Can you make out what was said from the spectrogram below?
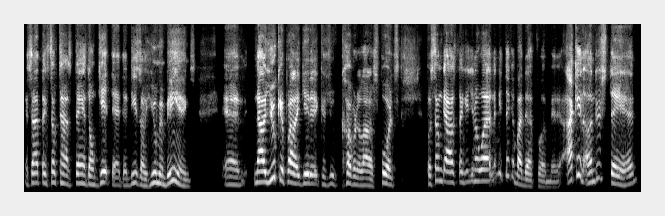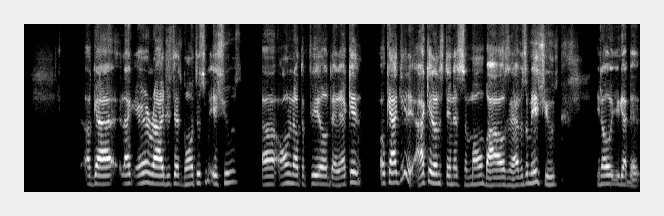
And so I think sometimes fans don't get that, that these are human beings. And now you can probably get it because you've covered a lot of sports. But some guys thinking, you know what? Let me think about that for a minute. I can understand a guy like Aaron Rodgers that's going through some issues uh, on and off the field that I can, okay, I get it. I can understand that Simone Biles and having some issues. You know, you got the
